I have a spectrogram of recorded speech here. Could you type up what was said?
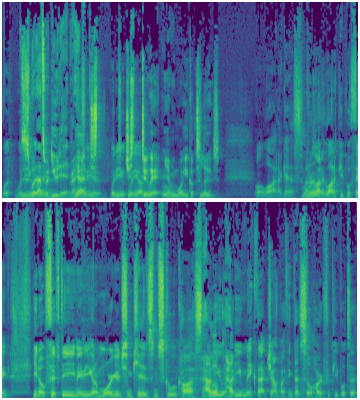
What, what This is you- what, that's what you did, right? Yeah, what you- just, what do you- just what do you do it. I mean, what you got to lose? Well, a lot, I guess. Well, For a, lot, a lot of people think, you know, 50, maybe you got a mortgage, some kids, some school costs. How Well, do you how do you make that jump? I think that's so hard for people to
